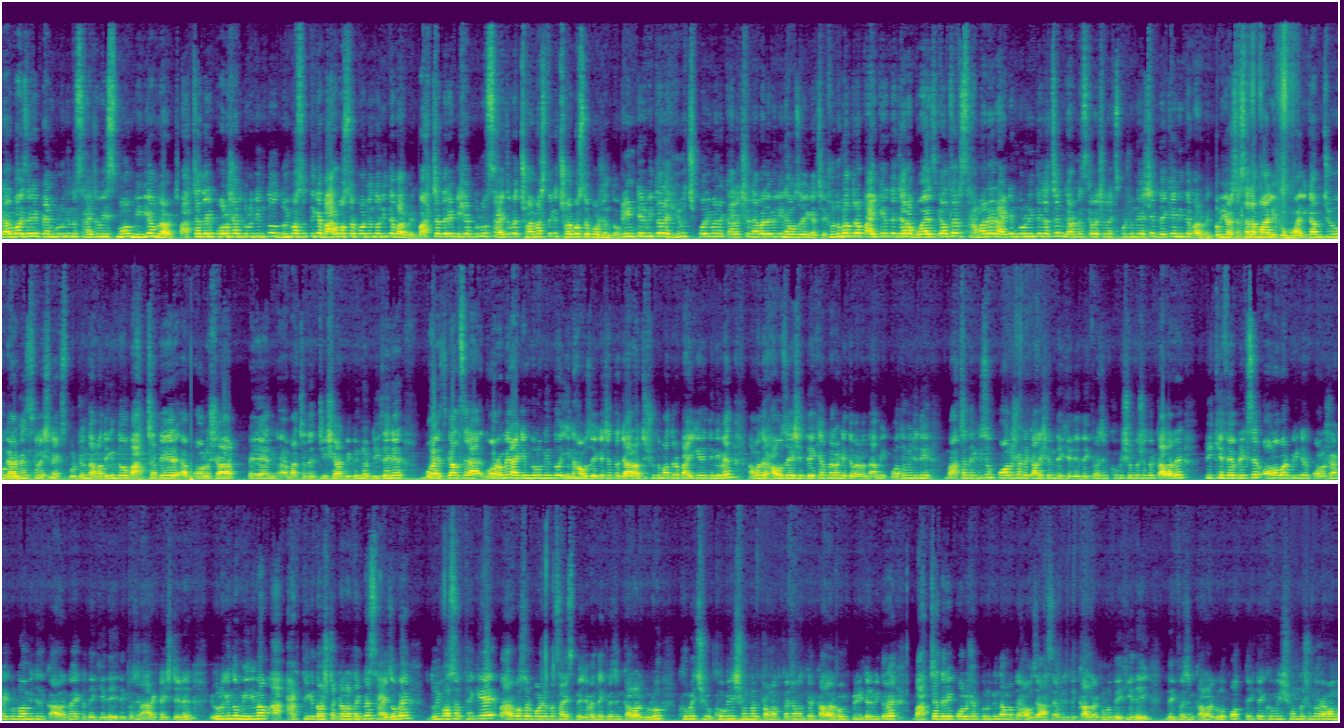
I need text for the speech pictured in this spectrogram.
এডাল বয়েজের এই প্যান্টগুলো কিন্তু সাইজ হবে স্মল মিডিয়াম লার্জ বাচ্চাদের পলো শার্টগুলো কিন্তু দুই বছর থেকে বারো বছর পর্যন্ত নিতে পারবেন। বাচ্চাদের এই টি শার্টগুলো সাইজ হবে ছয় মাস থেকে ছয় বছর পর্যন্ত। প্রিন্টের ভিতরে হিউজ পরিমাণে কালেকশন অ্যাভেলেবেল ইন হাউস হয়ে গেছে। শুধুমাত্র পাইকারিতে যারা বয়েজ গার্লস আর সামারের আইটেমগুলো নিতে যাচ্ছেন গার্মেন্টস কালেকশন এক্সপোর্ট এসে দেখে নিতে পারবেন। আসসালামু আলাইকুম। Welcome to garments collection export আমাদের কিন্তু বাচ্চাদের পলো শার্ট প্যান্ট বাচ্চাদের টি শার্ট বিভিন্ন ডিজাইনের বয়েজ গার্লসের গরমের আইটেমগুলো কিন্তু ইন হাউস হয়ে গেছে। তো যারা হচ্ছে শুধুমাত্র পাইকারিতে নেবেন, আমাদের হাউসে এসে দেখে আপনারা নিতে পারবেন। তো আমি প্রথমে যদি বাচ্চাদের কিছু পল শার্টের কালেকশন দেখিয়ে দিই, দেখতে পাচ্ছেন খুবই সুন্দর সুন্দর কালারের পিকে ফেব্রিক্সের অল ওভার প্রিন্টের পলো শার্ট এগুলো আমি যদি কালার করে একটা দেখিয়ে দিই দেখতে পাচ্ছেন আরেকটা স্টাইলের এগুলো কিন্তু মিনিমাম আট থেকে দশটা কালার থাকবে সাইজ হবে দুই বছর থেকে বারো বছর পর্যন্ত সাইজ পেয়ে যাবেন। দেখতে পাচ্ছেন কালারগুলো খুবই খুবই সুন্দর, চমৎকার চমৎকার কালার এবং প্রিন্টের ভিতরে বাচ্চাদের এই পলো শার্টগুলো কিন্তু আমাদের হাউসে আছে। আমি যদি কালারগুলো দেখিয়ে দেই দেখতে পাচ্ছেন কালারগুলো প্রত্যেকটাই খুবই সুন্দর সুন্দর এবং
